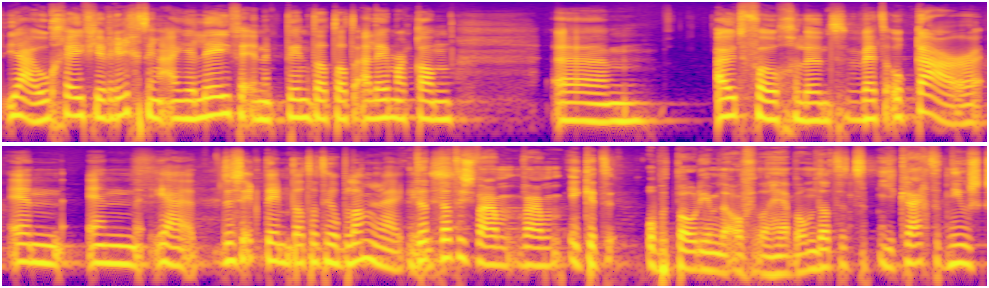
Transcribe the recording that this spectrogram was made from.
ja, hoe geef je richting aan je leven. En ik denk dat dat alleen maar kan um, uitvogelend met elkaar. En, en ja, dus ik denk dat dat heel belangrijk is. Dat, dat is waarom, waarom ik het op het podium erover wil hebben. Omdat het, je krijgt het nieuws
